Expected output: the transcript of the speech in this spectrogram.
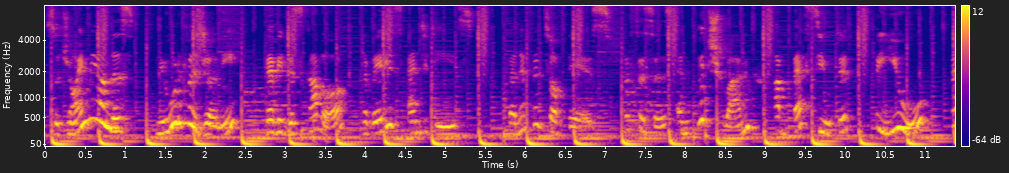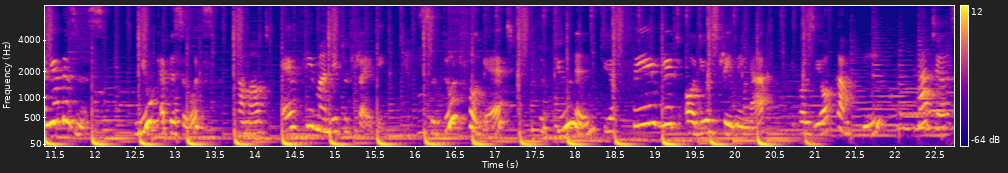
So join me on this beautiful journey where we discover the various entities, benefits of theirs, processes, and which one are best suited for you and your business. New episodes come out every Monday to Friday. So don't forget to tune in to your favorite audio streaming app because your company matters.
